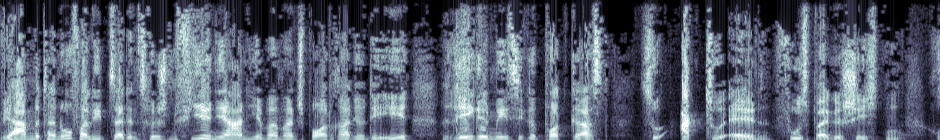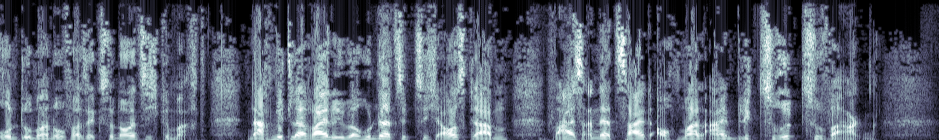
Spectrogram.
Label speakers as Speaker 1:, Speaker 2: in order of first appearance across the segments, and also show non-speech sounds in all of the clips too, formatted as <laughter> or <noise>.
Speaker 1: Wir haben mit Hannover liebt seit inzwischen vielen Jahren hier bei meinsportradio.de regelmäßige Podcast zu aktuellen Fußballgeschichten rund um Hannover 96 gemacht. Nach mittlerweile über 170 Ausgaben war es an der Zeit auch mal einen Blick zurückzuwagen.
